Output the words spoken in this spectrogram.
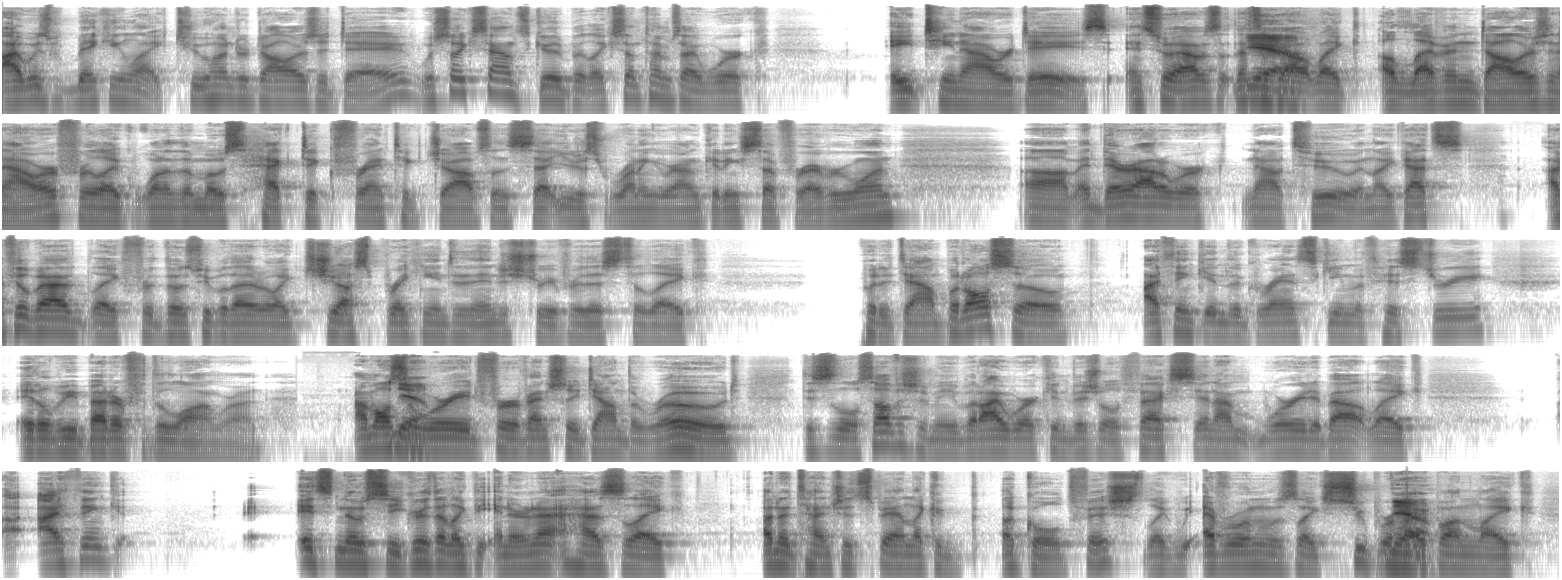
I was making like two hundred dollars a day, which like sounds good, but like sometimes I work eighteen hour days, and so I was that's Yeah. about like eleven dollars an hour for like one of the most hectic, frantic jobs on set. You're just running around getting stuff for everyone, um, and they're out of work now too. And like that's, I feel bad like for those people that are like just breaking into the industry for this to like put it down. But also, I think in the grand scheme of history, it'll be better for the long run. I'm also Yeah. worried for eventually down the road. This is a little selfish of me, but I work in visual effects and I'm worried about like, I- think it's no secret that like the internet has like an attention span like a, a goldfish. Like we, everyone was like super Yeah. hype on like,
